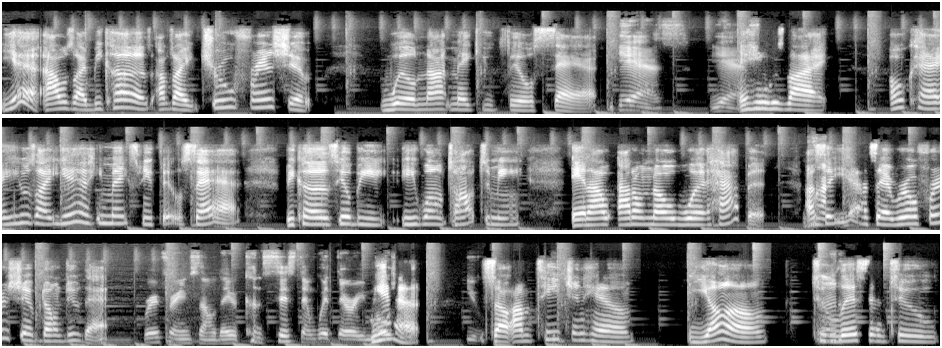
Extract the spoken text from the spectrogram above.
Yeah, I was like, because I was like, true friendship will not make you feel sad. yes, yeah. And he was like, okay. He was like, yeah, he makes me feel sad because he'll be, he won't talk to me. And I, I don't know what happened. I said, yeah, I said, real friendship don't do that. Friends don't. They're consistent with their emotions. Yeah. So I'm teaching him young to Mhm. listen to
